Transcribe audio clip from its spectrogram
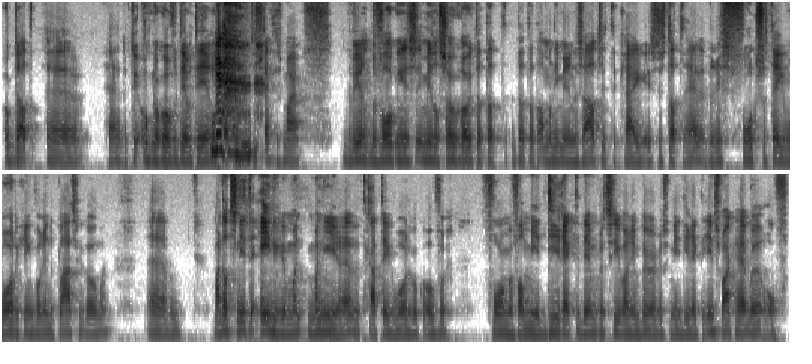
ook dat. Hè, daar kun je ook nog over debatteren of ja. dat niet te slecht is. Maar de wereldbevolking is inmiddels zo groot dat dat, dat dat allemaal niet meer in een zaaltje te krijgen is. Dus dat, hè, er is volksvertegenwoordiging voor in de plaats gekomen. Um, maar dat is niet de enige man manier. Hè. Het gaat tegenwoordig ook over vormen van meer directe democratie, waarin burgers meer directe inspraak hebben. Of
